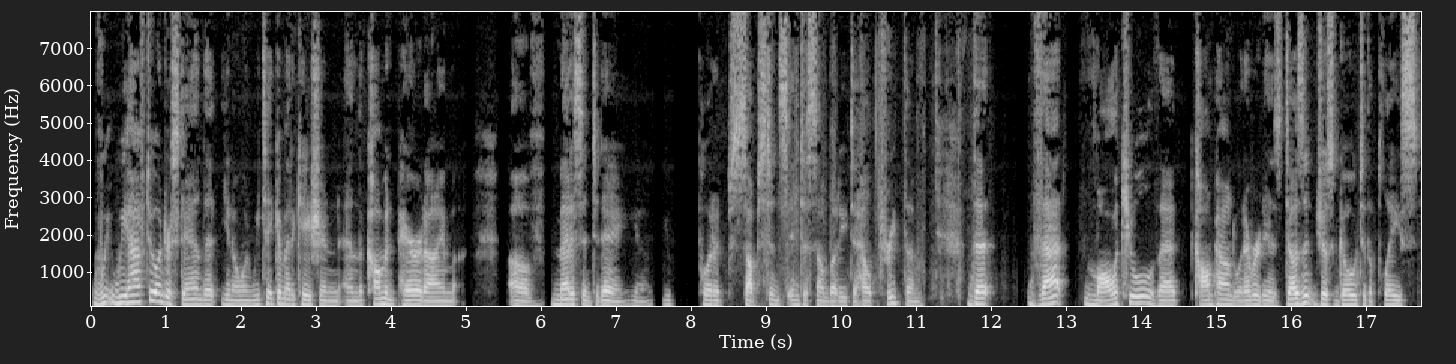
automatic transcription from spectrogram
We, we have to understand that, you know, when we take a medication and the common paradigm of medicine today, you know, you put a substance into somebody to help treat them, that that molecule, that compound, whatever it is, doesn't just go to the place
